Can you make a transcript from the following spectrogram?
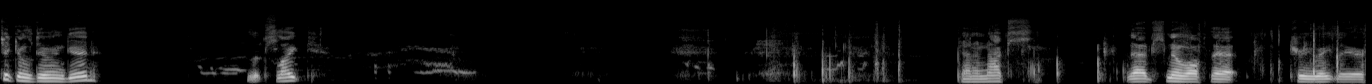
Chicken's doing good. Looks like. Kinda knocks that snow off that tree right there.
